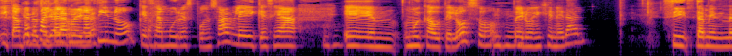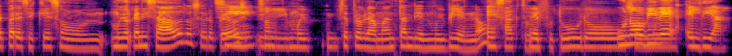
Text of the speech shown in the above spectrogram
y tampoco falta algún latino que sea muy responsable y que sea em, muy cauteloso. Pero en general, Sí, también me parece que son muy organizados los europeos y muy se programan también muy bien, ¿no? Exacto. En el futuro. Uno vive el día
